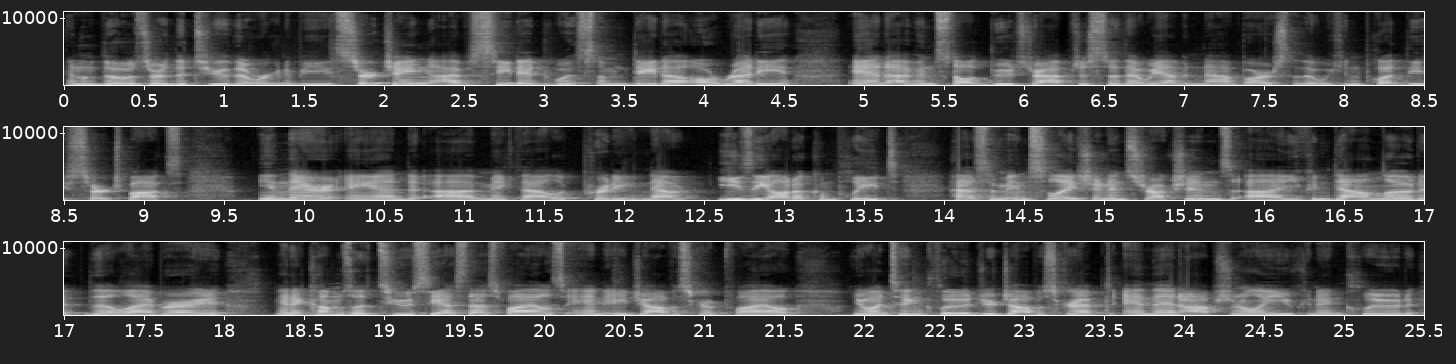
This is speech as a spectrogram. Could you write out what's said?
and those are the two that we're gonna be searching. I've seeded with some data already, and I've installed Bootstrap just so that we have a nav bar so that we can put the search box in there and uh, make that look pretty. Now, Easy Autocomplete has some installation instructions. Uh, you can download the library and it comes with two CSS files and a JavaScript file. You want to include your JavaScript and then optionally you can include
